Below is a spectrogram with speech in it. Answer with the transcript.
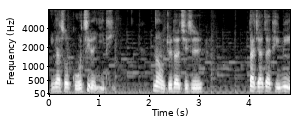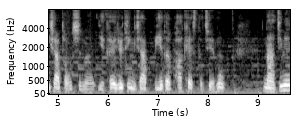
应该说国际的议题。那我觉得其实大家在听咪一下同时呢，也可以去听一下别的 podcast 的节目。那今天。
